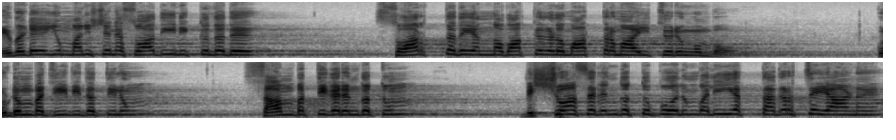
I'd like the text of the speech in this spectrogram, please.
എവിടെയും മനുഷ്യനെ സ്വാധീനിക്കുന്നത് സ്വാർത്ഥത എന്ന വാക്കുകൾ മാത്രമായി ചുരുങ്ങുമ്പോൾ കുടുംബജീവിതത്തിലും സാമ്പത്തിക രംഗത്തും വിശ്വാസ രംഗത്തു പോലും വലിയ തകർച്ചയാണ്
